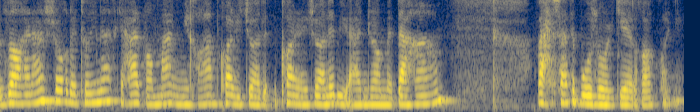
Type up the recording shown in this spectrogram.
ظاهرا شغل تو این است که هرگاه من می‌خواهم کاری جالب، کار جالبی انجام بدهم وحشت بزرگی القا کنی.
